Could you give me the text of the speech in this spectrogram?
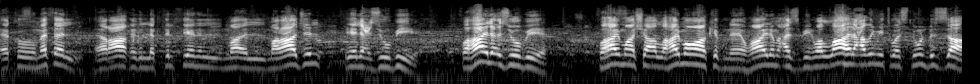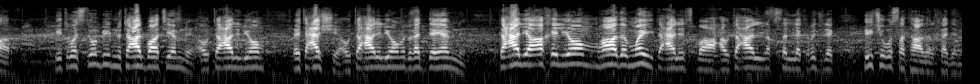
أكو مثل عراق يقول لك ثلثين الم- المراجل هي العزوبية. فهاي العزوبية فهاي ما شاء الله هاي مواكبنا وهاي المعزبين. والله العظيم يتوسلون بالزار يتوسلون بانه تعال بات يمنا أو تعال اليوم اتعشى أو تعال اليوم اتغدى يمنا. تعال يا أخي اليوم هذا مي تعال اسباح أو تعال نغسل لك رجلك. هيك وصلت هذا الخدمة.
